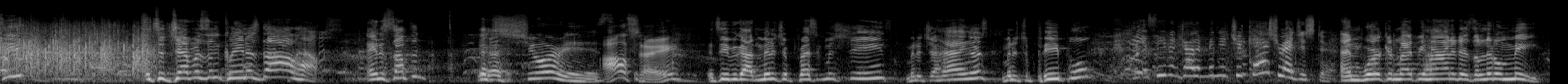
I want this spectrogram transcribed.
See? It's a Jefferson Cleaner's dollhouse. Ain't it something? It sure is. I'll say. It's even got miniature pressing machines, miniature hangers, miniature people, It's even got a miniature cash register. and working right behind it is a little me.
